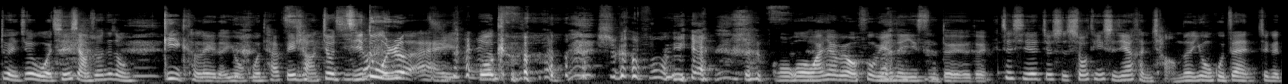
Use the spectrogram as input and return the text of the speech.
对，就我其实想说那种 geek 类的用户，他非常就极度热爱播客，是个负面的。我我完全没有负面的意思。对对对，这些就是收听时间很长的用户，在这个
